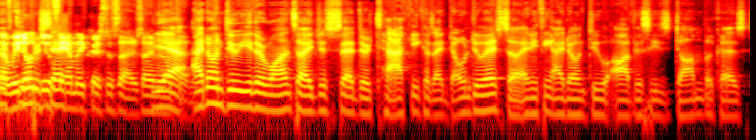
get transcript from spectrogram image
No, we don't do family Christmas letters. I don't Yeah, I don't do either one. So I just said they're tacky because I don't do it. So anything I don't do obviously is dumb because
